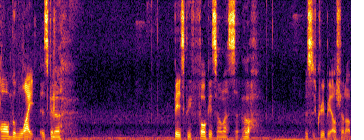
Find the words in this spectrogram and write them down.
all the light is going to basically focus on us. Ugh, this is creepy. I'll shut up.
